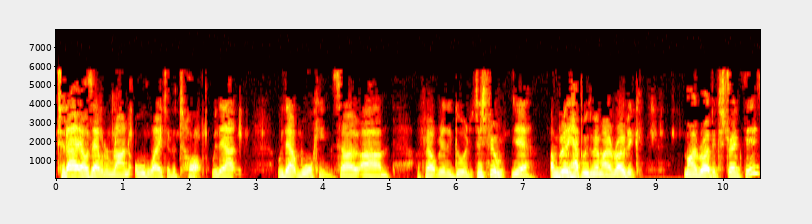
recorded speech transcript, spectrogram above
today I was able to run all the way to the top without without walking, so um, I felt really good. Just feel, yeah, I'm really happy with where my aerobic my aerobic strength is,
